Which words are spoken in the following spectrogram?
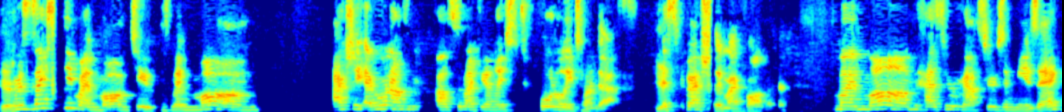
Yeah. It was nice to see my mom too, because my mom, actually, everyone else, else in my family is totally tone deaf, Yeah. especially my father. My mom has her master's in music,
